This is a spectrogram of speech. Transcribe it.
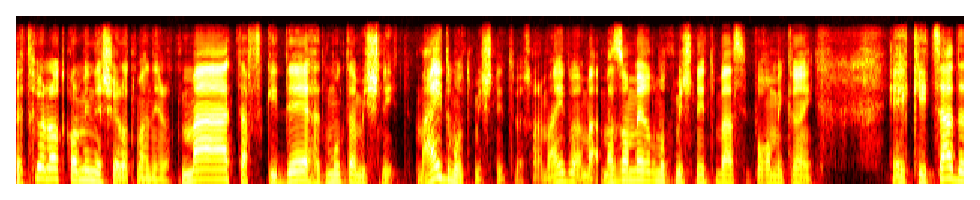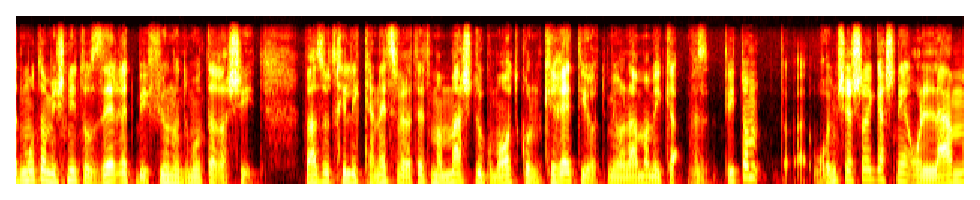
והתחילו לעלות כל מיני שאלות מעניינות מה תפקידי הדמות המשנית מה היא דמות משנית בכלל מה, מה, מה זה אומר דמות משנית בסיפור המקראי. אה, כיצד הדמות המשנית עוזרת באפיון הדמות הראשית ואז הוא התחיל להיכנס ולתת ממש דוגמאות קונקרטיות מעולם המקרא ופתאום רואים שיש רגע שנייה עולם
